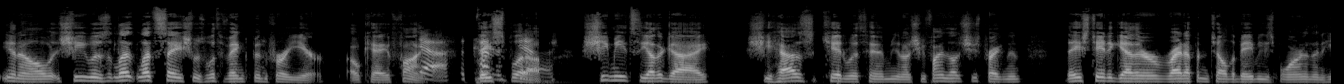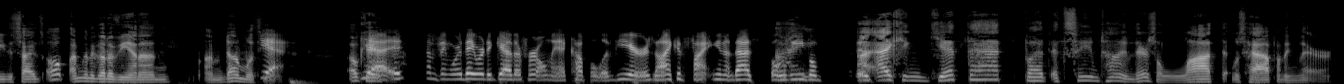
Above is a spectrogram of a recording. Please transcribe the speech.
You know, she was let let's say she was with Venkman for a year. Okay, fine. Yeah, They split yeah. up. She meets the other guy. She has a kid with him. You know, she finds out she's pregnant. They stay together right up until the baby's born, and then he decides, "Oh, I'm going to go to Vienna, and I'm done with you." Yeah, Okay. yeah. It's something where they were together for only a couple of years, and I could find you know that's believable. I, I can get that, but at the same time, there's a lot that was happening there.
